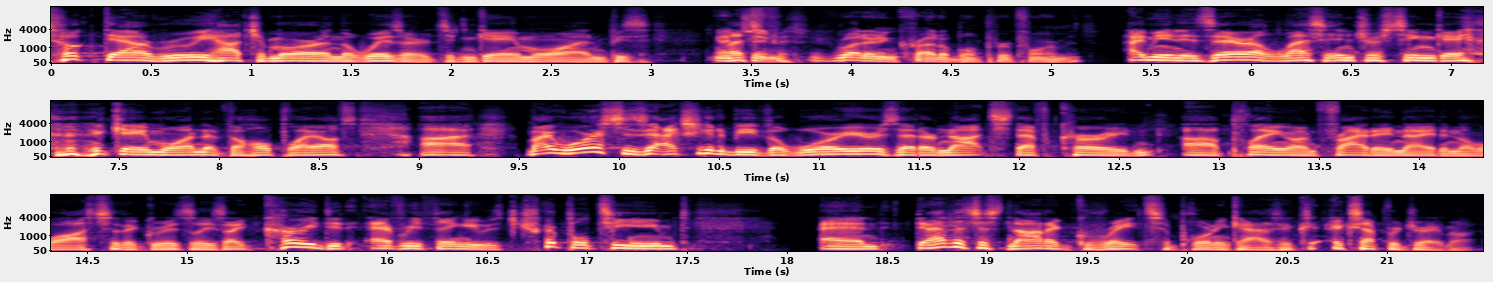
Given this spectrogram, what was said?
took down Rui Hachimura and the Wizards in game one. Because That's in, what an incredible performance. I mean, is there a less interesting game, game one of the whole playoffs? Uh, my worst is actually going to be the Warriors that are not Steph Curry uh, playing on Friday night in the loss to the Grizzlies. Like Curry did everything; he was triple teamed, and that is just not a great supporting cast, ex- except for Draymond.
